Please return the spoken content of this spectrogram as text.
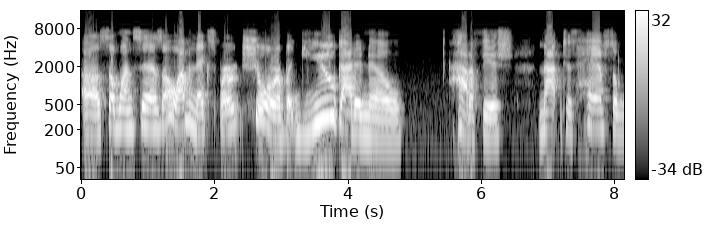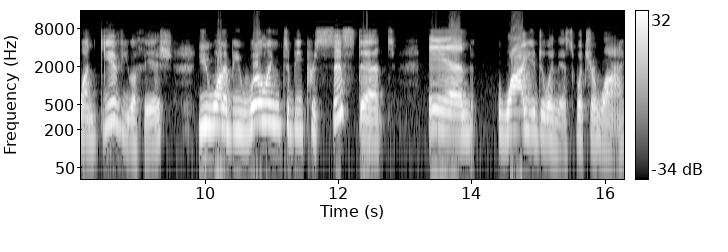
uh, someone says, oh, I'm an expert. Sure, but you got to know how to fish, not just have someone give you a fish. You want to be willing to be persistent and why are you're doing this. What's your why?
